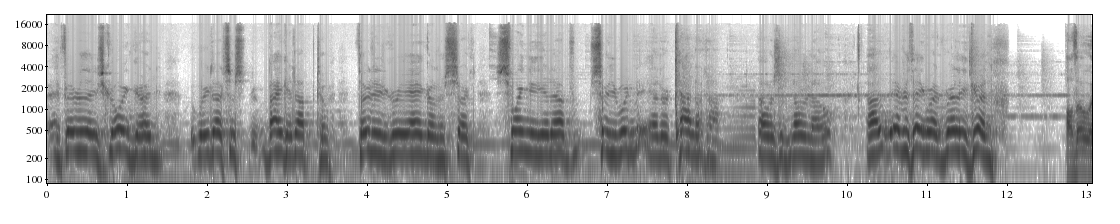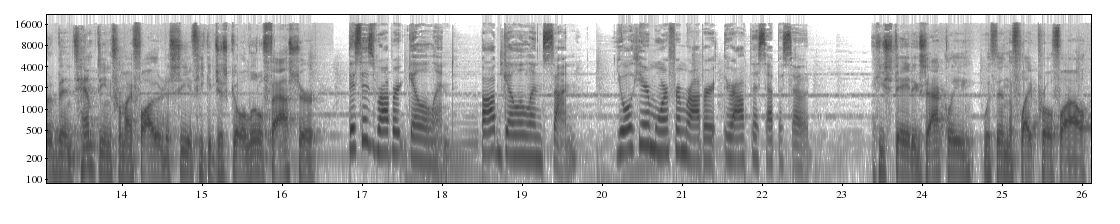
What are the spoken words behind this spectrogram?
if everything's going good, we'd let just bank it up to 30 degree angle and start swinging it up so you wouldn't enter Canada. That was a no-no. Uh, everything went really good. Although it would have been tempting for my father to see if he could just go a little faster. This is Robert Gilliland, Bob Gilliland's son. You'll hear more from Robert throughout this episode. He stayed exactly within the flight profile,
